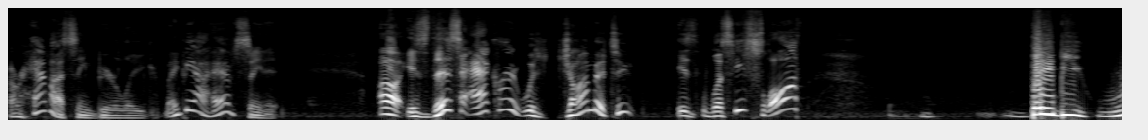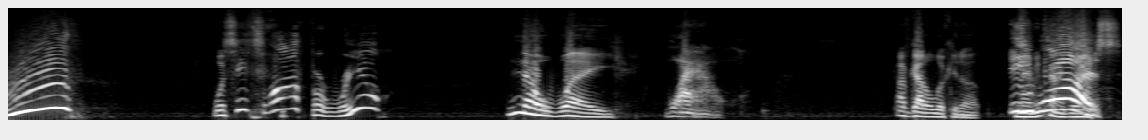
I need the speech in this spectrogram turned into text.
or have I seen Beer League? Maybe I have seen it. Uh, is this accurate? Was John Matu? Is was he sloth? Baby Ruth? Was he sloth for real? No way. Wow. I've got to look it up. He Man, was.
